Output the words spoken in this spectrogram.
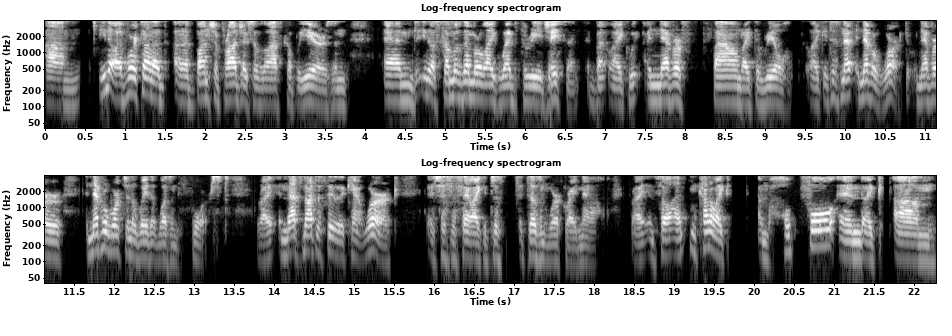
Um, you know, I've worked on a, on a bunch of projects over the last couple of years, and and you know, some of them are like Web three adjacent, but like we, I never found like the real like it just ne- it never worked. It never it never worked in a way that wasn't forced, right? And that's not to say that it can't work. It's just to say like it just it doesn't work right now, right? And so I'm, I'm kind of like I'm hopeful and like um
